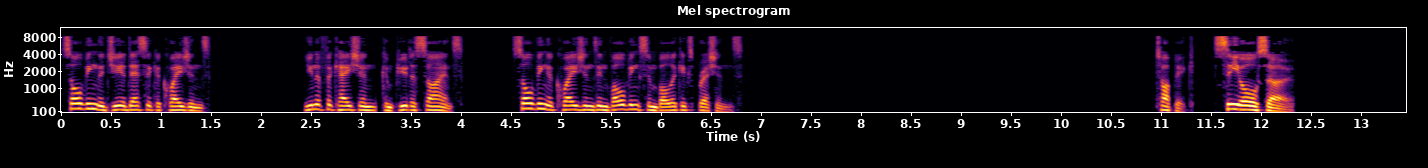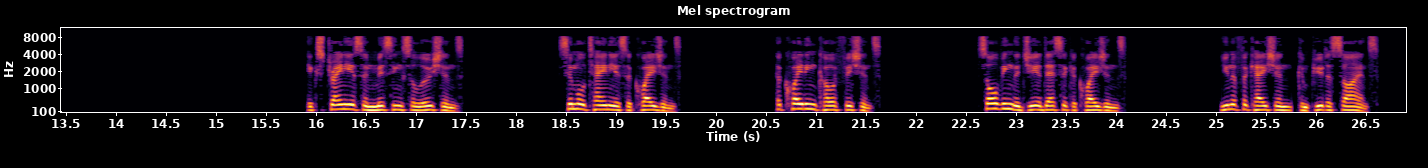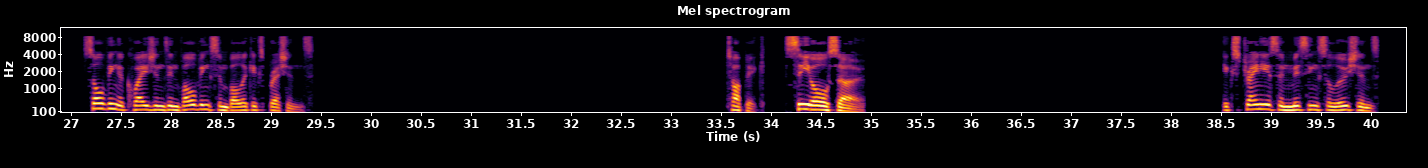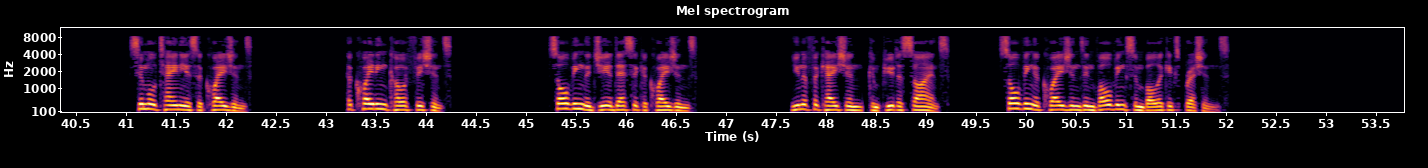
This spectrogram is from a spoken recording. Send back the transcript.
Solving the geodesic equations Unification computer science Solving equations involving symbolic expressions. Topic. See also. Extraneous and missing solutions. Simultaneous equations. Equating coefficients. Solving the geodesic equations. Unification computer science. Solving equations involving symbolic expressions Topic. See also. Extraneous and missing solutions. Simultaneous equations. Equating coefficients. Solving the geodesic equations. Unification computer science. Solving equations involving symbolic expressions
